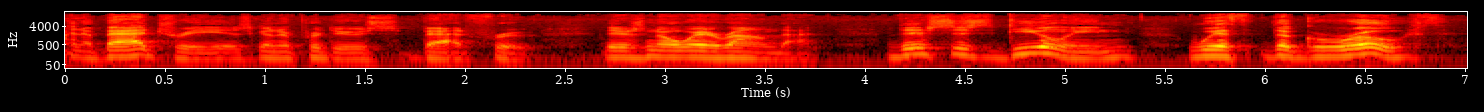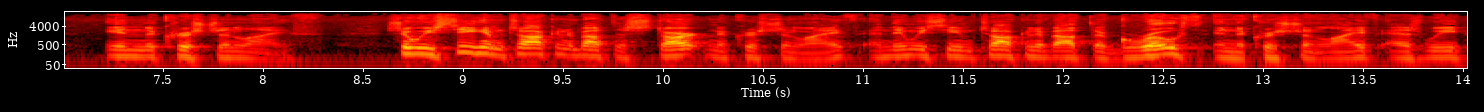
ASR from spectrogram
And a bad tree is going to produce bad fruit. There's no way around that. This is dealing with the growth in the Christian life. So we see him talking about the start in the Christian life, and then we see him talking about the growth in the Christian life as we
